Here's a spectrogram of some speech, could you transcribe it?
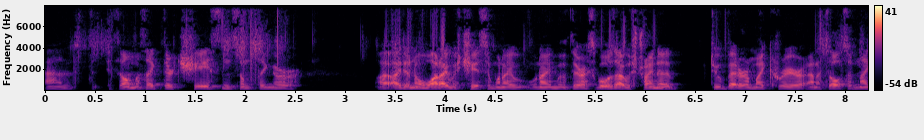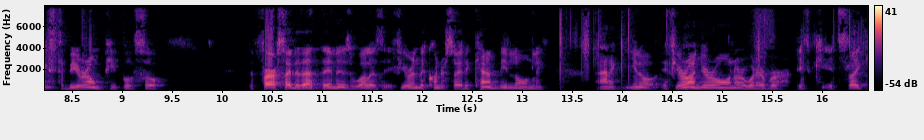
and it's almost like they're chasing something or I, I don't know what I was chasing when I when I moved there I suppose I was trying to do better in my career. And it's also nice to be around people. So the far side of that then, as well as if you're in the countryside, it can be lonely. And it, you know, if you're on your own or whatever, it, it's like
